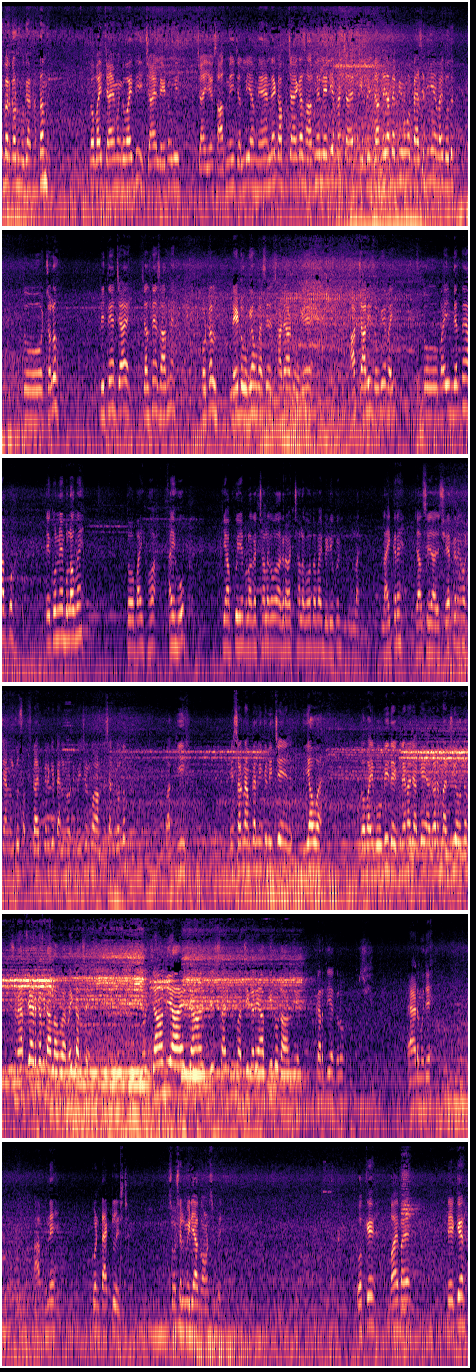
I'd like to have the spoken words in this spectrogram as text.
भाई वर्कआउट हो गया, खत्म। तो भाई, चाय मंगवाई थी, चाय लेट हो गई। चाय ये साथ में ही चल लिया मैंने कप चाय का साथ में ले लिया, मैं चाय पीते जाते जाते पीऊँगा, पैसे नहीं है भाई, खुद। तो चलो, पीते हैं चाय, चलते हैं साथ में। होटल लेट हो गया हूँ वैसे, साढ़े आठ हो गए, आठ चालीस हो गए भाई। तो भाई, मिलते हैं आपको। एक और नए ब्लॉग में। तो भाई आई होप कि आपको ये ब्लॉग अच्छा लगा अगर अच्छा लगा तो भाई, वीडियो को ला- लाइक करें ज़्यादा से ज़्यादा शेयर करें और चैनल को सब्सक्राइब करके बेल नोटिफिकेशन को ऑल पे सेट कर दो। बाकी इंस्टाग्राम का लिंक नीचे दिया हुआ है। तो भाई वो भी देख लेना जाके, अगर मर्ज़ी हो तो स्नैपचैट का भी डाला हुआ है भाई कल से। तो जहाँ भी आए, जहाँ जिस साइड भी मर्ज़ी करे, आपकी तो डाल दिए, कर दिया करो। ऐड मुझे। अपने contact list social media accounts पे। Okay bye bye take care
